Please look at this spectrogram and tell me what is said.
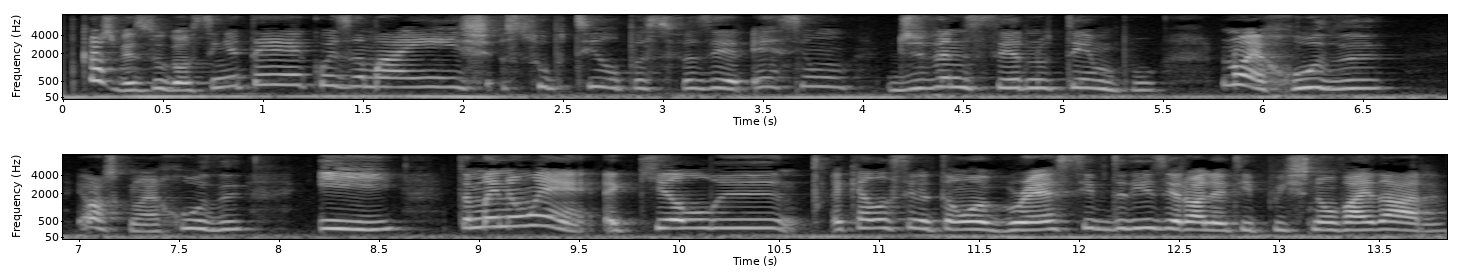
Porque às vezes o ghosting até é a coisa mais subtil para se fazer. É assim um desvanecer no tempo. Não é rude, eu acho que não é rude. E também não é aquele, aquela cena tão agressiva de dizer: olha, tipo, isto não vai dar.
